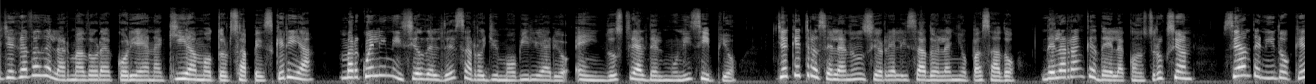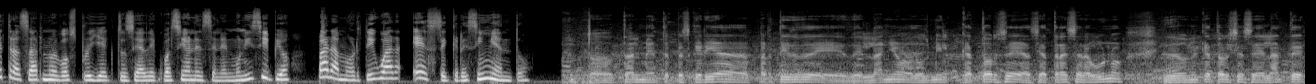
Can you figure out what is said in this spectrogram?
llegada de la armadora coreana Kia Motors a Pesquería marcó el inicio del desarrollo inmobiliario e industrial del municipio, ya que tras el anuncio realizado el año pasado del arranque de la construcción, se han tenido que trazar nuevos proyectos y adecuaciones en el municipio para amortiguar este crecimiento. Totalmente, pesquería a partir del año 2014 hacia atrás era uno y de 2014 hacia adelante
